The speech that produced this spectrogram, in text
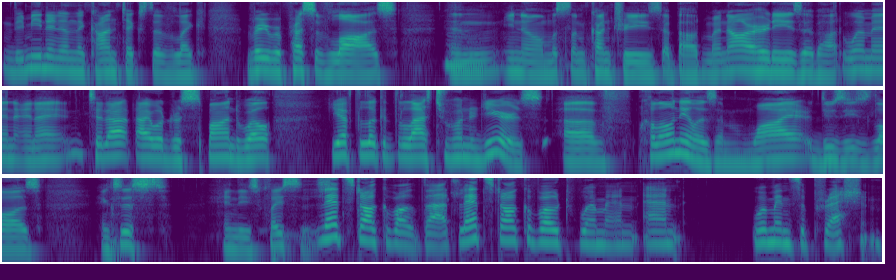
they mean it in the context of like very repressive laws mm-hmm. in you know Muslim countries about minorities, about women. And I to that I would respond, well, you have to look at the last 200 years of colonialism. Why do these laws exist in these places? Let's talk about that. Let's talk about women and women's oppression.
